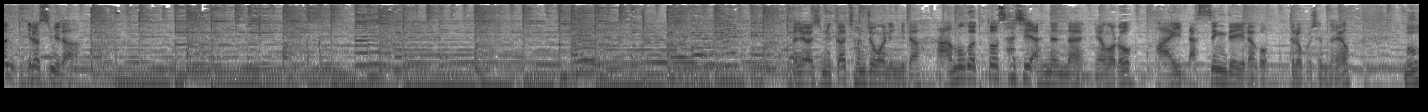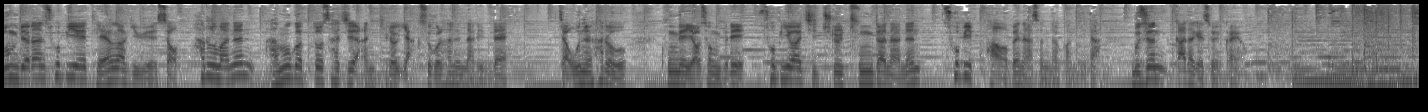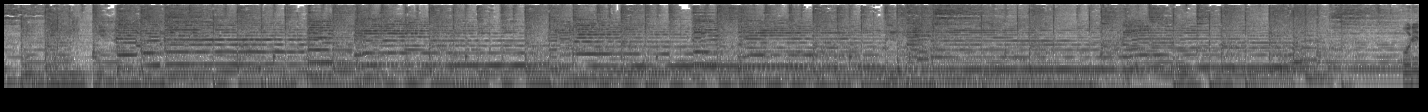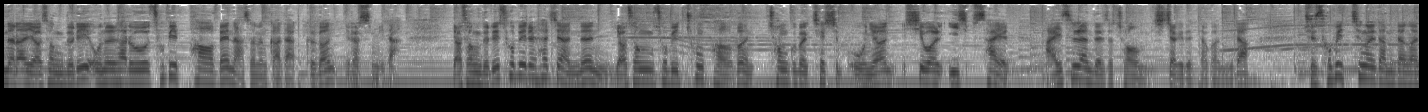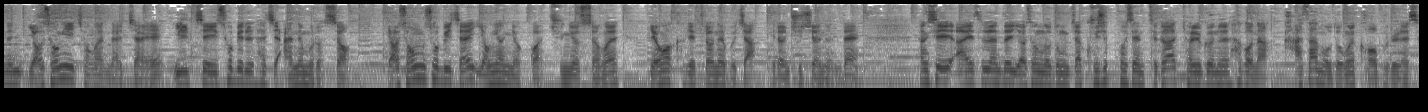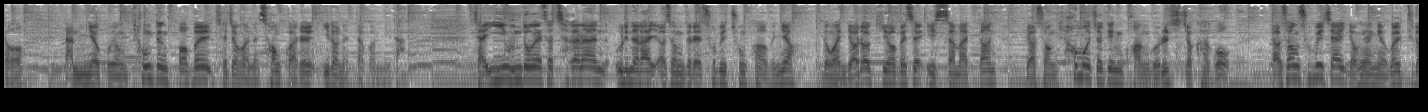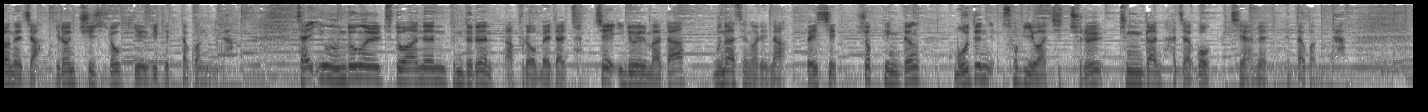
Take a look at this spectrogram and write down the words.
그건 이렇습니다. 안녕하십니까 전종원입니다. 아무것도 사지 않는 날 영어로 Nothing Day라고 들어보셨나요? 무분별한 소비에 대응하기 위해서 하루만은 아무것도 사지 않기로 약속을 하는 날인데 자 오늘 하루 국내 여성들이 소비와 지출을 중단하는 소비 파업에 나선다고 합니다. 무슨 까닭에서일까요? 우리나라 여성들이 오늘 하루 소비 파업에 나서는 까닭 그건 이렇습니다. 여성들이 소비를 하지 않는 여성 소비 총파업은 1975년 10월 24일 아이슬란드에서 처음 시작이 됐다고 합니다. 주 소비층을 담당하는 여성이 정한 날짜에 일제히 소비를 하지 않음으로써 여성 소비자의 영향력과 중요성을 명확하게 드러내보자 이런 취지였는데 당시 아이슬란드 여성 노동자 90%가 결근을 하거나 가사 노동을 거부를 해서 남녀 고용 평등법을 제정하는 성과를 이뤄냈다고 합니다. 자, 이 운동에서 착안한 우리나라 여성들의 소비 총파업은요, 그동안 여러 기업에서 일삼았던 여성 혐오적인 광고를 지적하고 여성 소비자의 영향력을 드러내자 이런 취지로 기획이 됐다고 합니다. 자, 이 운동을 주도하는 분들은 앞으로 매달 첫째 일요일마다 문화생활이나 외식, 쇼핑 등 모든 소비와 지출을 중단하자고 제안을 했다고 합니다.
